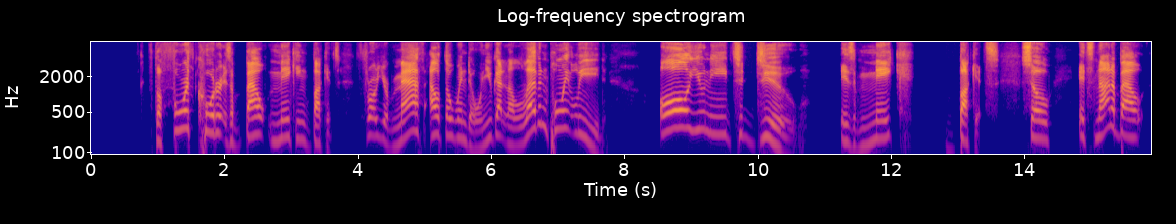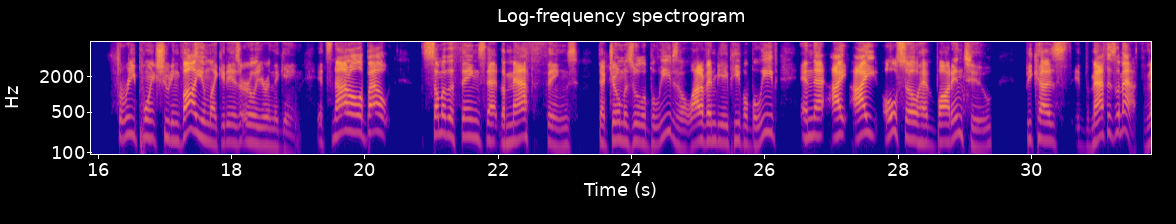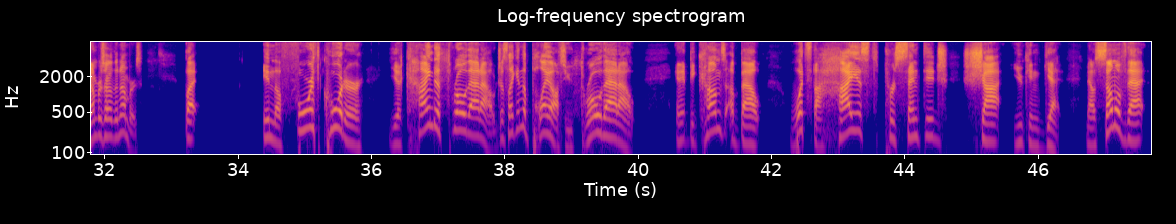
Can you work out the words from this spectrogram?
The fourth quarter is about making buckets. Throw your math out the window. When you've got an 11 point lead all you need to do is make buckets. So it's not about three point shooting volume like it is earlier in the game. It's not all about some of the things that the math things that Joe Mazzulla believes and a lot of NBA people believe, and that I I also have bought into because the math is the math. The numbers are the numbers. But in the fourth quarter, you kind of throw that out. Just like in the playoffs, you throw that out. And it becomes about what's the highest percentage shot you can get. Now, some of that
